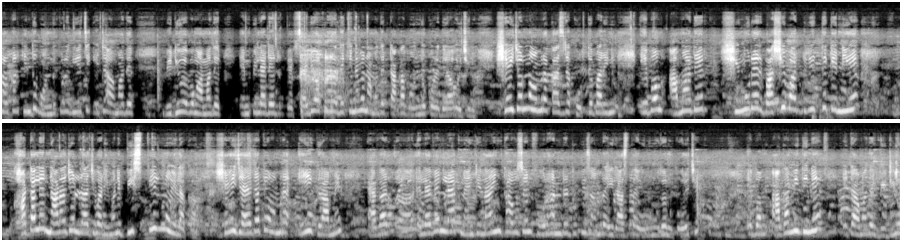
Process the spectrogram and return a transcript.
সরকার কিন্তু বন্ধ করে দিয়েছে। এটা আমাদের ভিডিও এবং আমাদের এমপি ল্যাডের ওয়েবসাইটেও আপনারা দেখে নেবেন। আমাদের টাকা বন্ধ করে দেওয়া হয়েছিল। সেই জন্য আমরা কাজটা করতে পারিনি। এবং আমাদের সিঙ্গুরের বাসি বাড়ির থেকে নিয়ে ঘাটালের নারাজল রাজবাড়ি মানে বিস্তীর্ণ এলাকা, সেই জায়গাতেও আমরা এই গ্রামে এগারো eleven lakh ninety nine thousand four hundred rupees আমরা এই রাস্তায় অনুমোদন করেছি। এবং আগামী দিনে এটা আমাদের বিডিও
